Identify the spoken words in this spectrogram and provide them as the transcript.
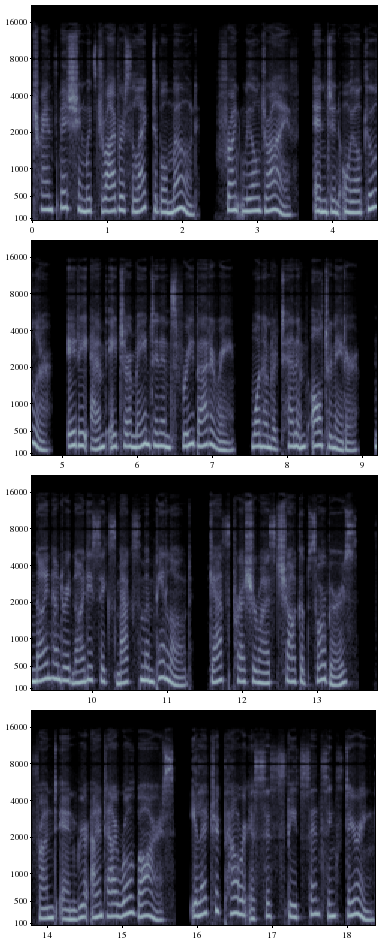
transmission with driver selectable mode, front wheel drive, engine oil cooler, 80 Ah maintenance-free battery, 110 amp alternator, 996 maximum payload, gas pressurized shock absorbers, front and rear anti-roll bars, electric power assist speed sensing steering.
